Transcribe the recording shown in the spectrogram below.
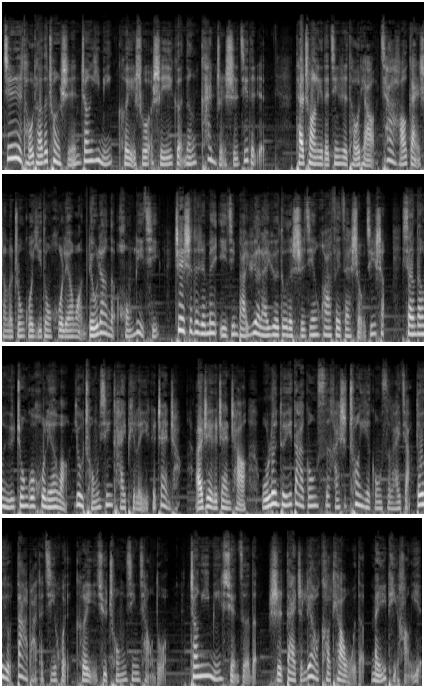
今日头条的创始人张一鸣可以说是一个能看准时机的人。他创立的今日头条恰好赶上了中国移动互联网流量的红利期，这时的人们已经把越来越多的时间花费在手机上，相当于中国互联网又重新开辟了一个战场。而这个战场，无论对于大公司还是创业公司来讲，都有大把的机会可以去重新抢夺。张一鸣选择的是带着镣铐跳舞的媒体行业，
